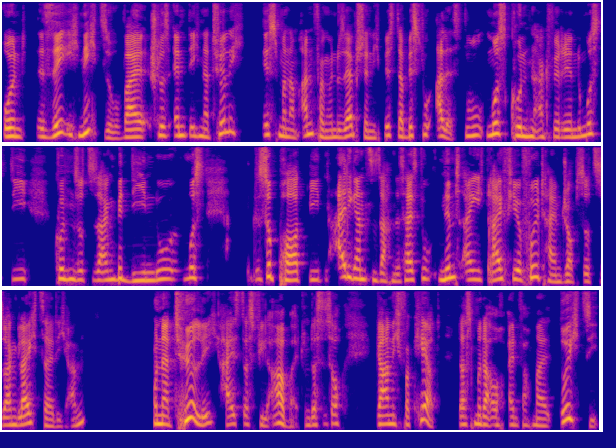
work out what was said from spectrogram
Und das sehe ich nicht so, weil schlussendlich natürlich ist man am Anfang, wenn du selbstständig bist, da bist du alles. Du musst Kunden akquirieren, du musst die Kunden sozusagen bedienen, du musst Support bieten, all die ganzen Sachen. Das heißt, du nimmst eigentlich drei, vier Fulltime-Jobs sozusagen gleichzeitig an. Und natürlich heißt das viel Arbeit. Und das ist auch gar nicht verkehrt, dass man da auch einfach mal durchzieht.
